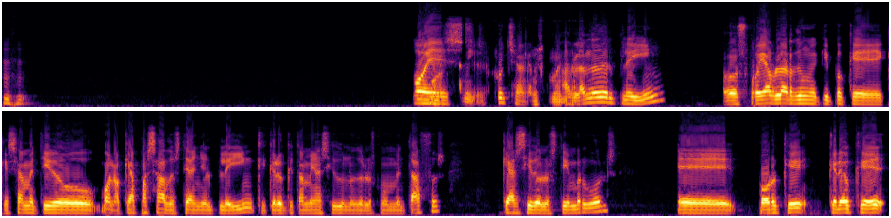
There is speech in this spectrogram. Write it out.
ujú. Pues, escucha, ¿qué nos comentas? hablando del play-in, os voy a hablar de un equipo que, que se ha metido, bueno, que ha pasado este año el play-in, que creo que también ha sido uno de los momentazos, que han sido los Timberwolves, eh, porque creo que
